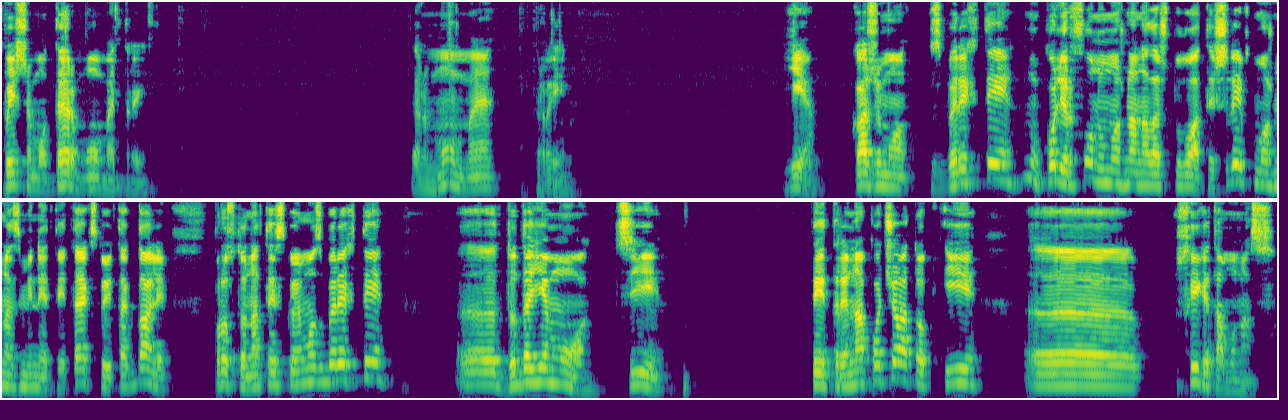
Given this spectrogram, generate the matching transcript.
пишемо термометри. Термометри. Є. Кажемо зберегти. Ну, колір фону можна налаштувати, шрифт можна змінити, тексту і так далі. Просто натискуємо зберегти. Е, додаємо ці титри на початок і е, скільки там у нас?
